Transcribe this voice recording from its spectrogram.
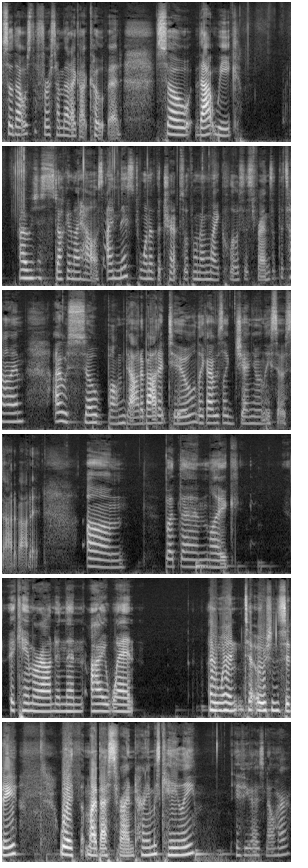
so that was the first time that I got COVID. So that week, I was just stuck in my house. I missed one of the trips with one of my closest friends at the time. I was so bummed out about it too. Like I was like genuinely so sad about it. Um but then like it came around and then I went I went to Ocean City with my best friend. Her name is Kaylee, if you guys know her.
